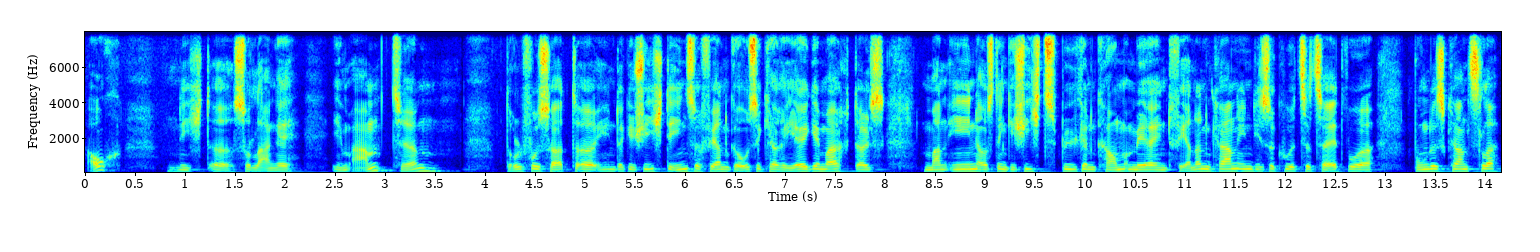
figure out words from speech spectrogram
auch nicht äh, so lange im Amt. Ja. Dollfuß hat äh, in der Geschichte insofern große Karriere gemacht, als man ihn aus den Geschichtsbüchern kaum mehr entfernen kann in dieser kurzen Zeit, wo er Bundeskanzler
